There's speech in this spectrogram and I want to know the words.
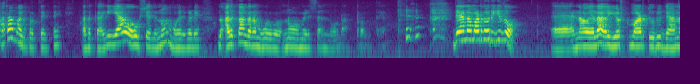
ಆರಾಮಾಗಿಬಿಡ್ತೈತೆ ಅದಕ್ಕಾಗಿ ಯಾವ ಔಷಧಿನೂ ಮೇಲ್ಗಡೆ, ಅದಕ್ಕಂದ್ರೆ ನಮ್ಮ ಗುರುಗಳು ನೋ ಮೆಡಿಸನ್ ನೋ ಡಾಕ್ಟ್ರ್ ಅಂತ ಧ್ಯಾನ ಮಾಡಿದವ್ರಿಗೆ ಇದು. ನಾವೆಲ್ಲ ಎಷ್ಟು ಮಾಡ್ತೀವಿ ರೀ ಧ್ಯಾನ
